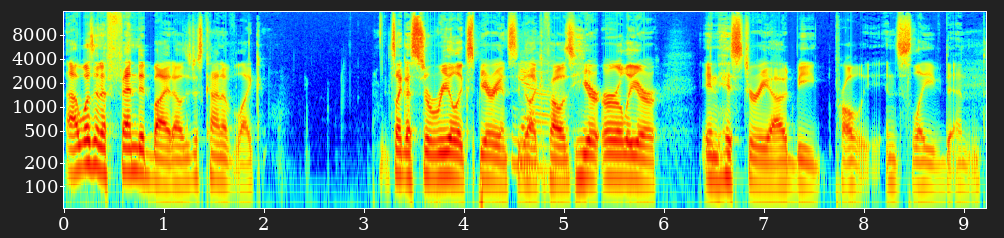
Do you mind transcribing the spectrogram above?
I wasn't offended by it. I was just kind of like, it's like a surreal experience to be like, if I was here earlier in history, I would be probably enslaved and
